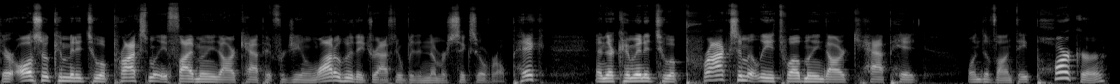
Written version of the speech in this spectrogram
They're also committed to approximately a $5 million cap hit for Jaylen Waddle, who they drafted with the number six overall pick. And they're committed to approximately a $12 million cap hit on DeVante Parker,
